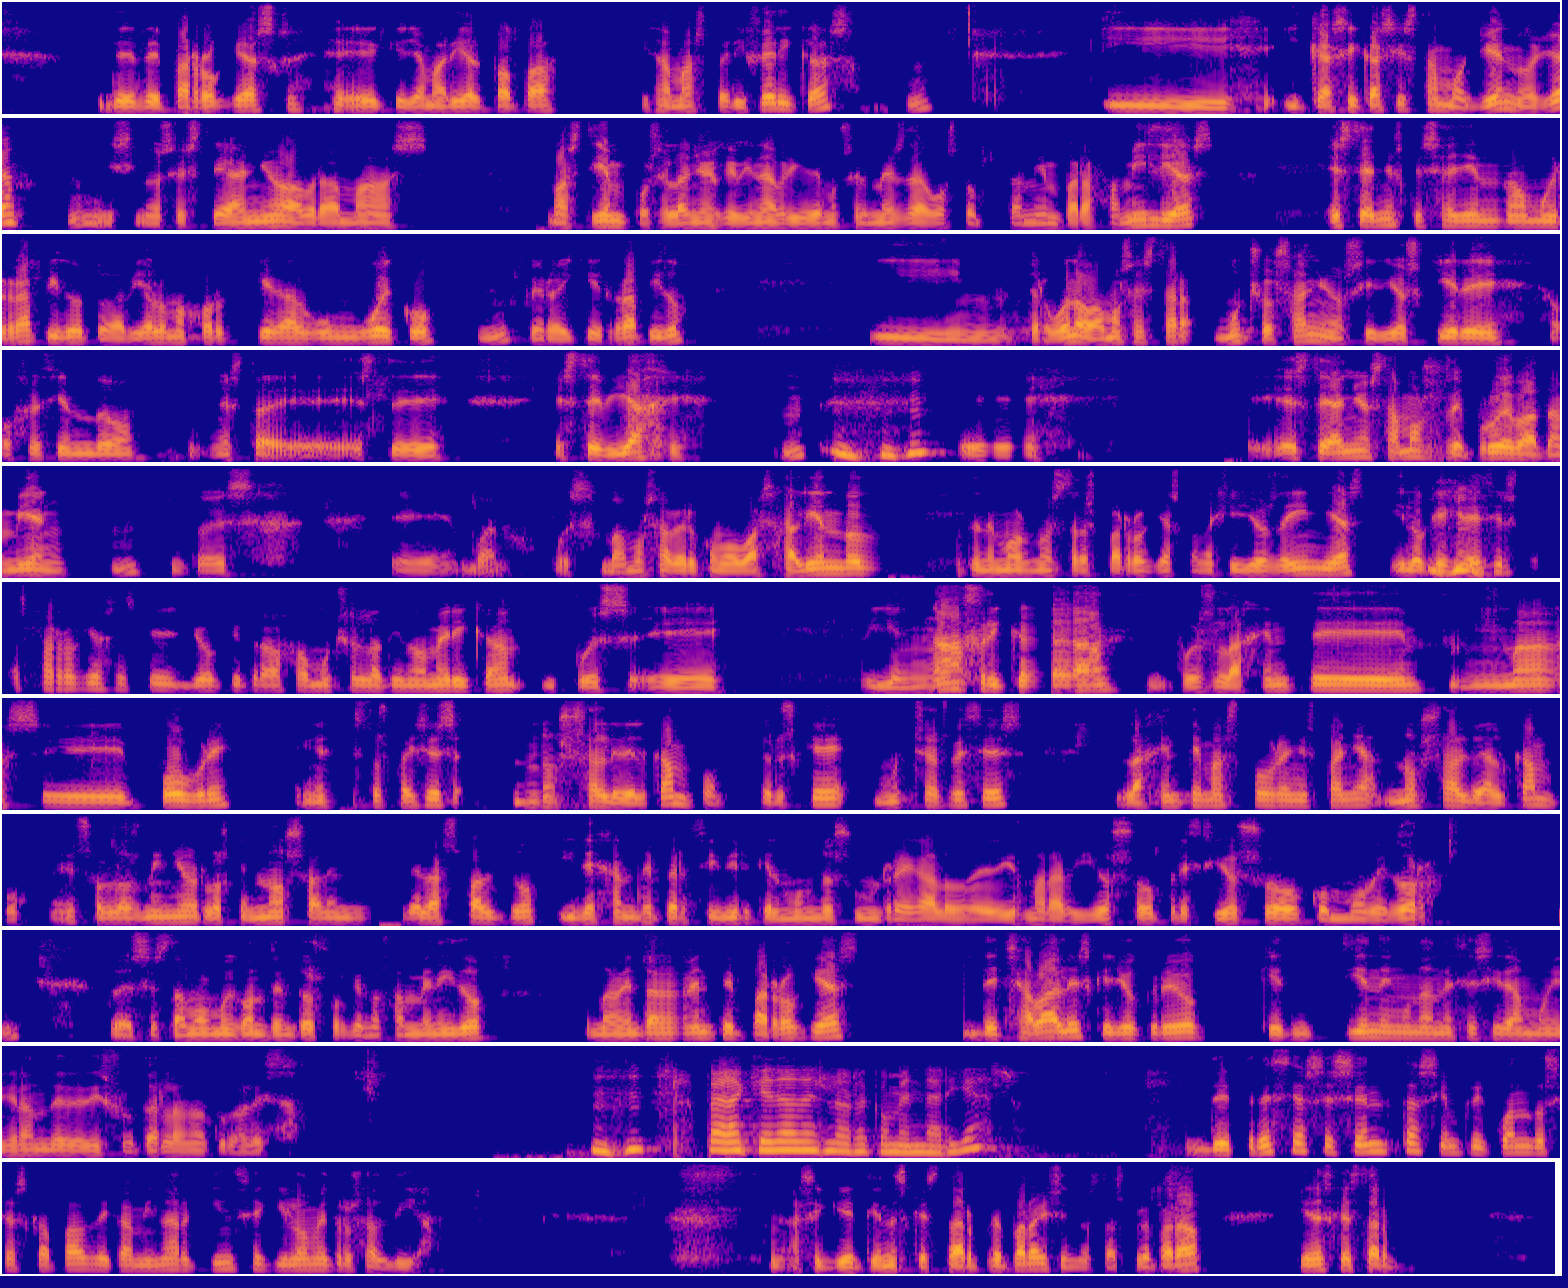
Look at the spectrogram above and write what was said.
de, parroquias eh, que llamaría el Papa quizá más periféricas y, casi casi estamos llenos ya. Y si no es este año, habrá más, más tiempos. El año que viene abriremos el mes de agosto también para familias. Este año es que se ha llenado muy rápido, todavía a lo mejor queda algún hueco, pero hay que ir rápido. Y, pero bueno, vamos a estar muchos años, si Dios quiere, ofreciendo esta, este, este viaje. Eh, este año estamos de prueba también. Entonces, eh, bueno, pues vamos a ver cómo va saliendo. Tenemos nuestras parroquias conejillos de Indias y lo que quiere decir sobre las parroquias es que yo que he trabajado mucho en Latinoamérica, pues eh, y en África, pues la gente más eh, pobre en estos países no sale del campo, pero es que muchas veces la gente más pobre en España no sale al campo, son los niños los que no salen del asfalto y dejan de percibir que el mundo es un regalo de Dios maravilloso, precioso, conmovedor. Entonces estamos muy contentos porque nos han venido fundamentalmente parroquias de chavales que yo creo que tienen una necesidad muy grande de disfrutar la naturaleza. ¿Para qué edades lo recomendarías? De 13 a 60, siempre y cuando seas capaz de caminar 15 kilómetros al día. Así que tienes que estar preparado y si no estás preparado, tienes que estar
